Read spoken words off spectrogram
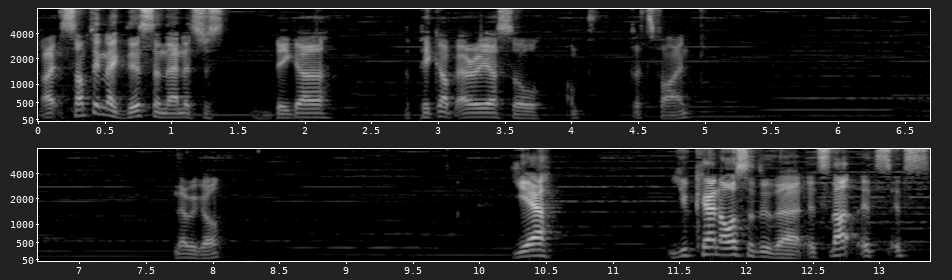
Right, something like this, and then it's just bigger, the pickup area, so um, that's fine. There we go. Yeah, you can also do that. It's not. It's it's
